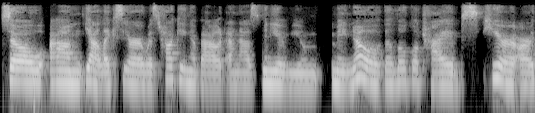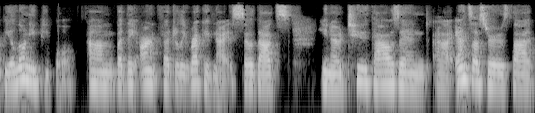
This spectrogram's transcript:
So, um, yeah, like Sierra was talking about, and as many of you may know, the local tribes here are the Ohlone people, um, but they aren't federally recognized. So that's you know 2,000 uh, ancestors that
